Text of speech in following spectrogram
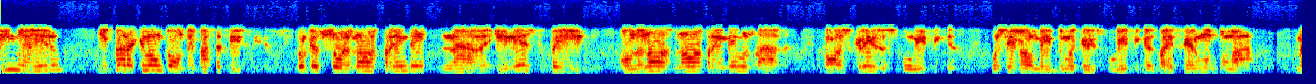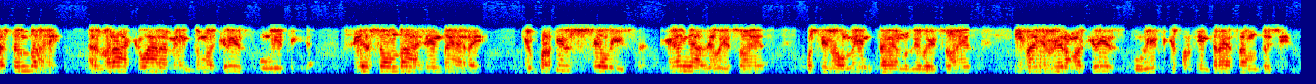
dinheiro e para que não contem para estatísticas. Porque as pessoas não aprendem nada. E neste país, onde nós não aprendemos nada, com as crises políticas, possivelmente uma crise política vai ser muito má. Mas também haverá claramente uma crise política se a sondagem derem que o Partido Socialista ganha as eleições, possivelmente teremos eleições e vai haver uma crise política porque interessa a muita gente.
